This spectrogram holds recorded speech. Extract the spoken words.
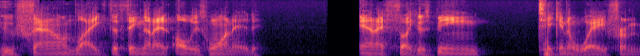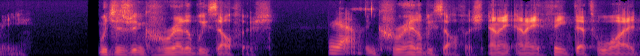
who found like the thing that i'd always wanted and i felt like it was being taken away from me which is incredibly selfish yeah. Incredibly selfish. And i and i think that's what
